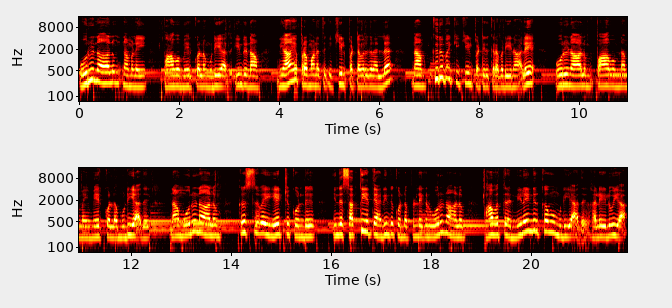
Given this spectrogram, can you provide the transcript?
ஒரு நாளும் நம்மளை பாவம் மேற்கொள்ள முடியாது. இன்று நாம் நியாய பிரமாணத்துக்கு கீழ்ப்பட்டவர்கள் அல்ல நாம் கிருபைக்கு கீழ்ப்பட்டிருக்கிறபடினாலே ஒரு நாளும் பாவம் நம்மை மேற்கொள்ள முடியாது. நாம் ஒரு நாளும் கிறிஸ்துவை ஏற்றுக்கொண்டு இந்த சத்தியத்தை அறிந்து கொண்ட பிள்ளைகள் ஒரு நாளும் பாவத்தில் நிலை நிற்கவும் முடியாது. ஹலே லூயா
